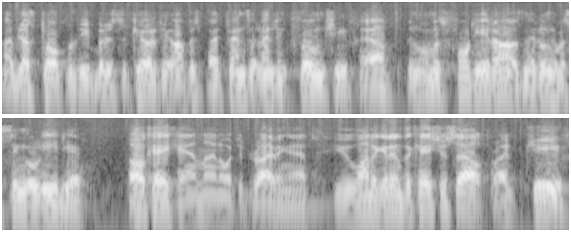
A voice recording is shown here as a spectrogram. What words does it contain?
I've just talked with the British Security Office by transatlantic phone, Chief. Yeah? It's been almost 48 hours and they don't have a single lead yet. Okay, Ken, I know what you're driving at. You want to get into the case yourself, right? Chief,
